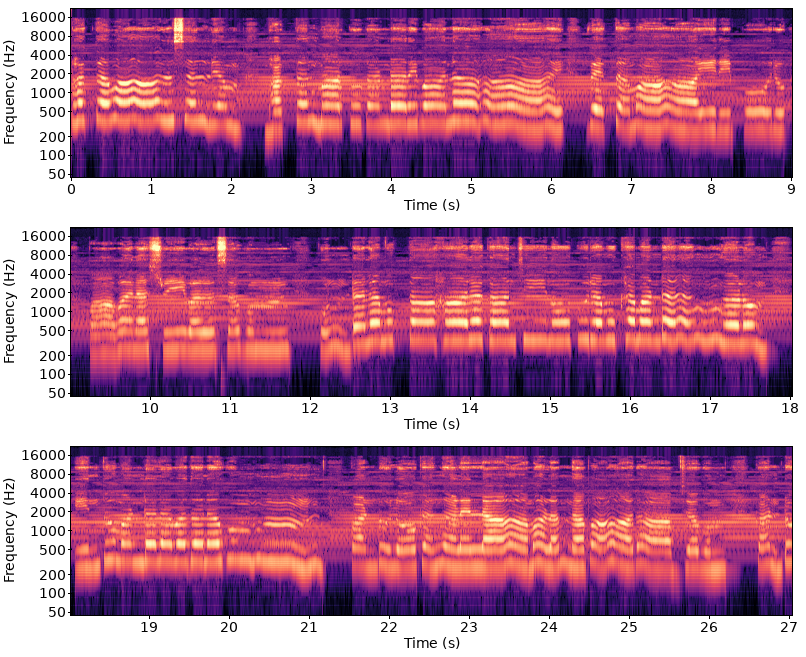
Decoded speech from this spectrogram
ഭക്തവാത്സല്യം ഭക്തന്മാർക്കു കണ്ടറിവാനായി വ്യക്തമായിരിപ്പോരു പാവന ശ്രീവത്സവും കുണ്ടലമുക്താഹാര കാഞ്ചി നോപുരമുഖമണ്ഡലങ്ങളും ഇന്ദുമണ്ഡലവദനവും പണ്ടു ലോകങ്ങളെല്ലാം അളന്ന പാദാബ്ജവും കണ്ടു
